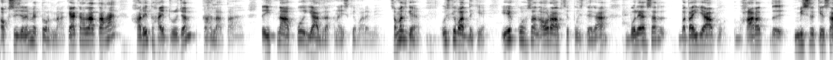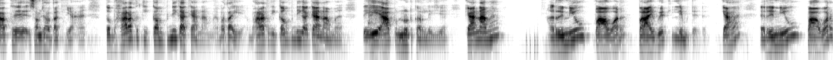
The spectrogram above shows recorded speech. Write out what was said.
ऑक्सीजन में तोड़ना, क्या कहलाता है? हरित हाइड्रोजन कहलाता है। तो इतना आपको याद रखना इसके बारे में। समझ गए उसके बाद देखिए, एक क्वेश्चन और आपसे पूछ देगा। बोले, सर, बताइए आप, भारत मिस्र के साथ समझौता किया है। तो भारत की कंपनी का क्या नाम है? बताइए, भारत की कंपनी का क्या नाम है? तो ये आप नोट कर लीजिए। क्या नाम है? ReNew Power Private Limited. क्या है? ReNew Power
